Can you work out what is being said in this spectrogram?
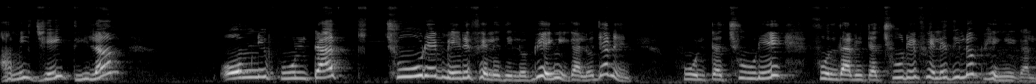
আমি যেই দিলাম, অমনি ফুলটা ছুঁড়ে মেরে ফেলে দিল, ভেঙে গেল, জানেন? ফুলটা ছুঁড়ে, ফুলদানিটা ছুঁড়ে ফেলে দিল, ভেঙে গেল।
